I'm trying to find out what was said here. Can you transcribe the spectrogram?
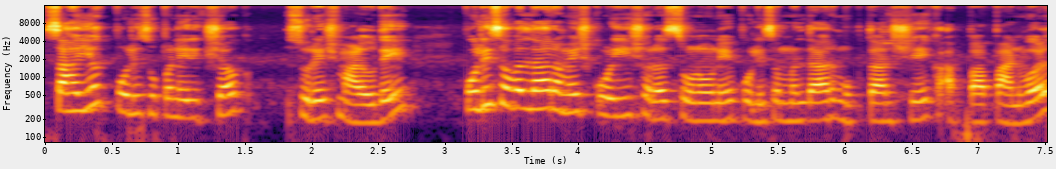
सहाय्यक पोलीस उपनिरीक्षक सुरेश माळवदे पोलीस हवालदार रमेश कोळी शरद सोनवणे पोलीस अंमलदार मुक्तार शेख आप्पा पानवळ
